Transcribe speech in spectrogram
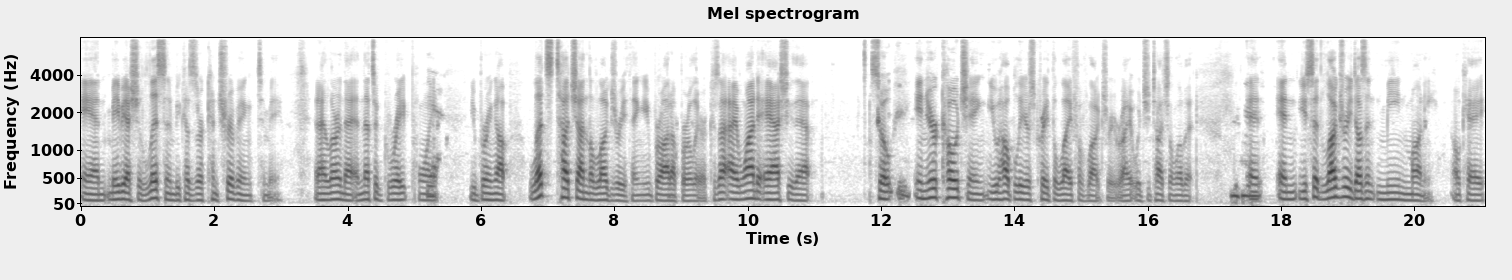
and maybe I should listen because they're contributing to me. And I learned that. And that's a great point yeah. you bring up. Let's touch on the luxury thing you brought up earlier, because I, I wanted to ask you that. So, in your coaching, you help leaders create the life of luxury, right? Which you touched a little bit. Mm-hmm. And and you said luxury doesn't mean money, okay?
